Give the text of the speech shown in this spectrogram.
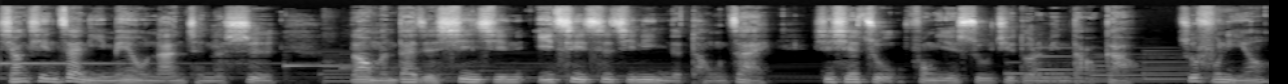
相信在你没有难成的事。让我们带着信心，一次一次经历你的同在。谢谢主，奉耶稣基督的名祷告，祝福你哦。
